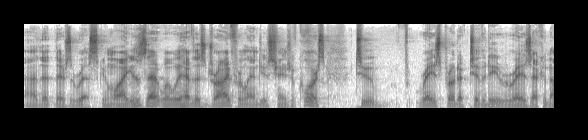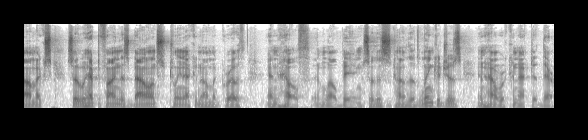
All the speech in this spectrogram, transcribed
uh, that there's a risk. And why is that? Well, we have this drive for land use change, of course, to raise productivity, raise economics. So we have to find this balance between economic growth and health and well being. So this is kind of the linkages and how we're connected there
